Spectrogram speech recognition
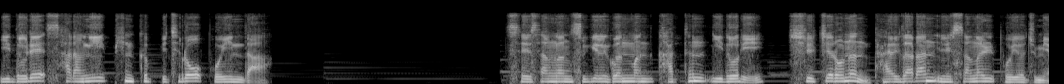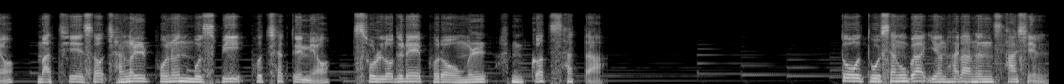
이들의 사랑이 핑크빛으로 보인다. 세상은 수길 것만 같은 이들이 실제로는 달달한 일상을 보여주며 마트에서 장을 보는 모습이 포착되며 솔로들의 부러움을 한껏 샀다. 또 도상우가 연하라는 사실.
